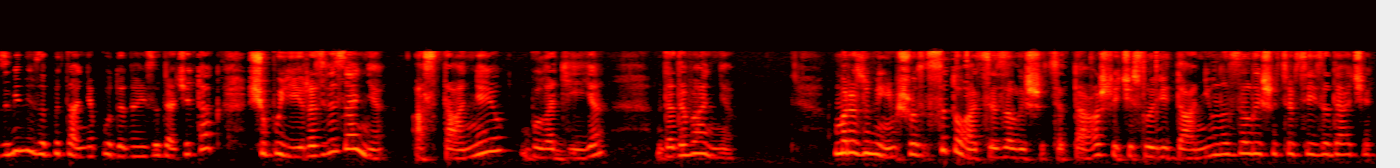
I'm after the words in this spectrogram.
Зміни запитання поданої задачі так, щоб у її розв'язання останньою була дія додавання. Ми розуміємо, що ситуація залишиться та ж, і числові дані у нас залишаться в цій задачі,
